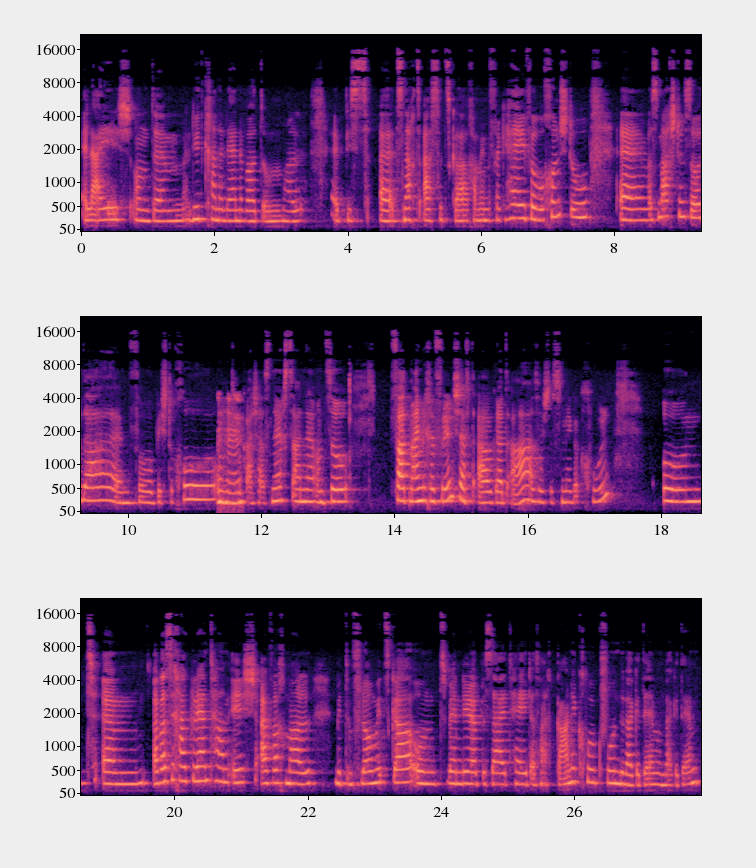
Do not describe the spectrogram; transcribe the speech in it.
allein ist und ähm, Leute kennenlernen will, um mal etwas äh, zu Nachts essen zu gehen, kann man immer fragen, hey, von wo kommst du? Äh, was machst du so da? Ähm, von wo bist du gekommen? Und mhm. wo gehst du als nächstes an? Und so fängt man eigentlich eine Freundschaft auch gerade an. Also ist das mega cool. Und ähm, was ich auch gelernt habe, ist einfach mal mit dem Flow mitzugehen und wenn dir jemand sagt, hey, das habe ich gar nicht cool gefunden, wegen dem und wegen dem,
